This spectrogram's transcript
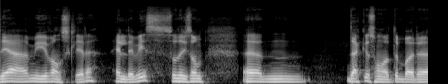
det er mye vanskeligere, heldigvis. Så liksom, eh, det er ikke sånn at det bare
